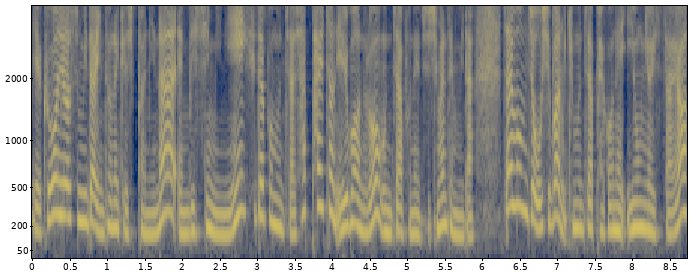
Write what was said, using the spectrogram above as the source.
예, 그건 이렇습니다. 인터넷 게시판이나 MBC 미니 휴대폰 문자 샵 8001번으로 문자 보내 주시면 됩니다. 짧은 문자 50원, 긴 문자 100원의 이용료 있어요.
